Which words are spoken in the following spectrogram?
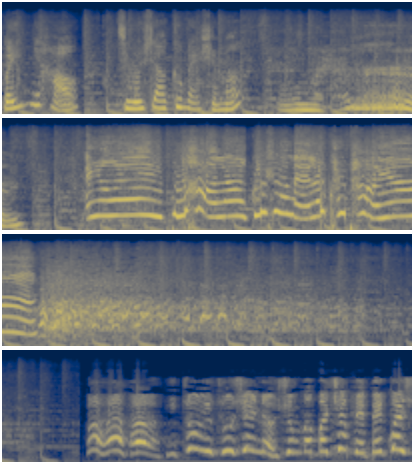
喂，你好，请问需要购买什么？我妈妈，哎呦喂，不好了，怪兽来了，快跑呀！你终于出现了，凶巴巴俏北北怪兽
